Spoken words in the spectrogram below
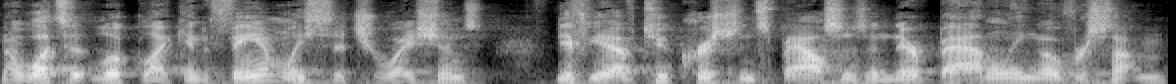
Now, what's it look like in family situations? If you have two Christian spouses and they're battling over something,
